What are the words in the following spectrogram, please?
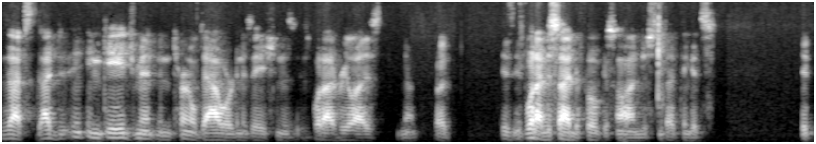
that's that engagement internal DAO organization is, is what I've realized, you know, but is, is, what I've decided to focus on. Just I think it's it's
